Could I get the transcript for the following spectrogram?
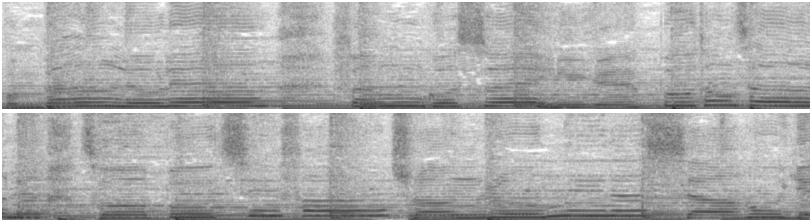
万般留恋，翻过岁月不同侧脸，猝不及防闯入你的笑颜。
